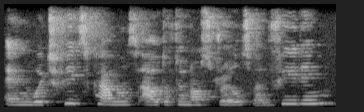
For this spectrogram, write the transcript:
in which feeds comes out of the nostrils when feeding,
